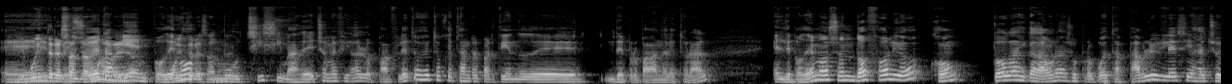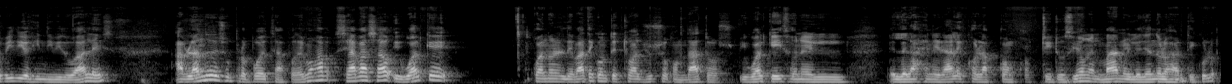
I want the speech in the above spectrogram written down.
Eh, Y muy interesante PSOE también, Podemos interesante. muchísimas. De hecho, me he fijado en los panfletos estos que están repartiendo de, de propaganda electoral. El de Podemos son dos folios con todas y cada una de sus propuestas. Pablo Iglesias ha hecho vídeos individuales hablando de sus propuestas. Podemos se ha basado, igual que cuando en el debate contestó a Ayuso con datos, igual que hizo en el, el de las generales con la con constitución en mano y leyendo los artículos,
